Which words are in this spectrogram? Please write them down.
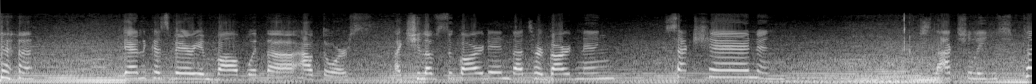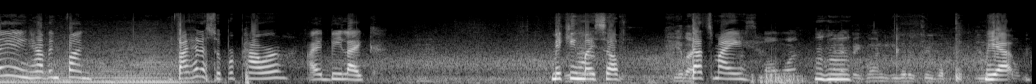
Danica's very involved with the outdoors. Like she loves to garden. That's her gardening section, and she's actually just playing, having fun. If I had a superpower, I'd be like making myself You like That's my. small one and a big one. You can go to. Go. and Yep. go-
